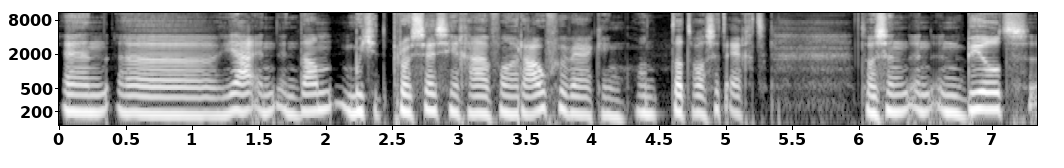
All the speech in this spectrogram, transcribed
En eh, ja, en, en dan moet je het proces ingaan van rouwverwerking. Want dat was het echt. Het was een, een, een beeld, eh,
